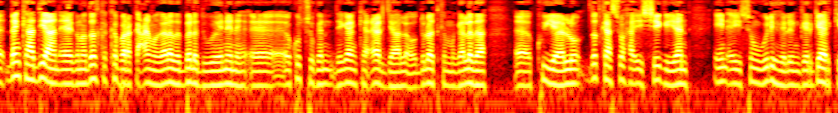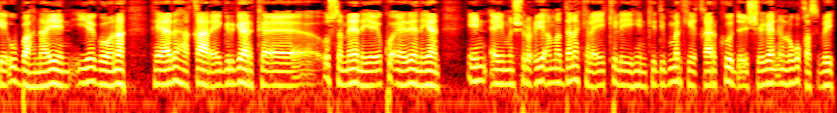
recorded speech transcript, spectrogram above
dhanka haddii aan eegno dadka ka barakacay magaalada beledweynene ee ku sugan deegaanka ceel jaalle oo duleedka magaalada ku yaallo dadkaas waxa ay sheegayaan in aysan weli helin gargaarkii ay u baahnaayeen iyagoona hay'adaha qaar ee gargaarka u sameynaya ay ku eedeynayaan in ay mashruucyo ama dano kale ay ka leeyihiin kadib markii qaarkood ay sheegeen in lagu qasbay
